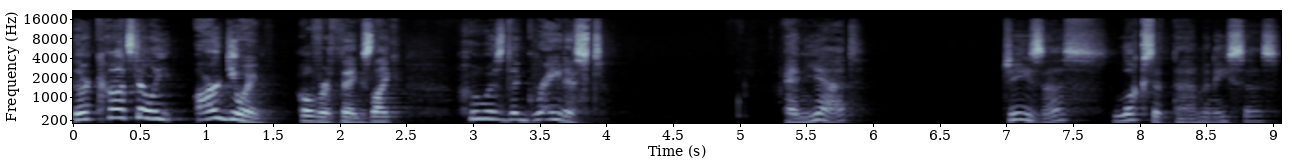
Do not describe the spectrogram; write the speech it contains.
They're constantly arguing over things like who is the greatest? And yet, Jesus looks at them and he says,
